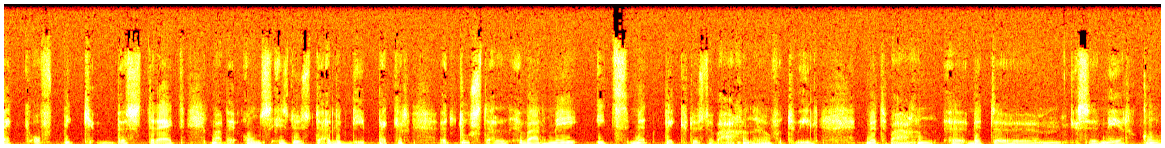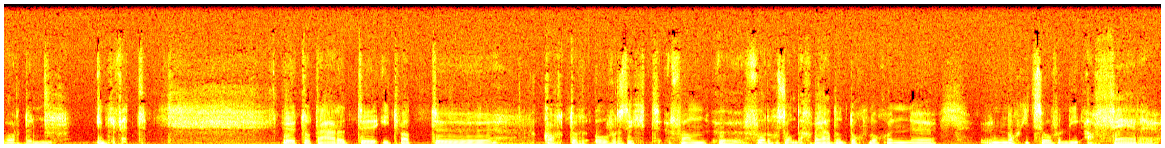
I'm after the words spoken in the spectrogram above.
pek of piek bestrijkt. Maar bij ons is dus duidelijk die pekker het toestel waarmee iets met pik, dus de wagen of het wiel, met wagen, uh, met uh, meer kon worden ingevet. Uh, tot daar het iets wat korter overzicht van vorige zondag. Wij hadden toch nog, een, nog iets over die affaire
